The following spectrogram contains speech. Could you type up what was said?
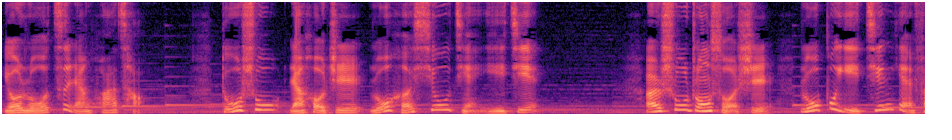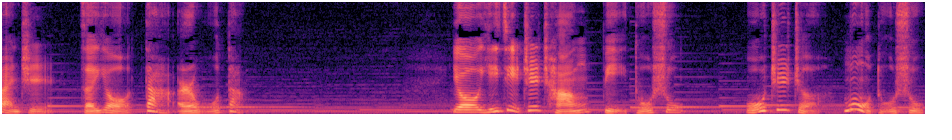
犹如自然花草。读书然后知如何修剪移接，而书中所示，如不以经验泛之，则又大而无当。有一技之长，彼读书；无知者，目读书。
